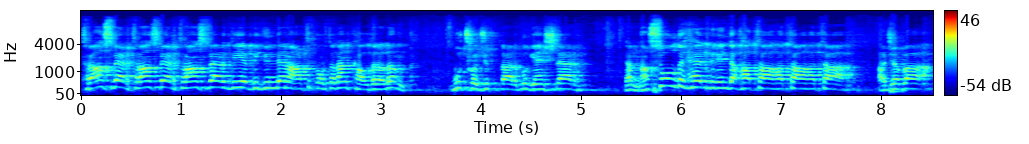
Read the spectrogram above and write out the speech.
Transfer, transfer, transfer diye bir gündemi artık ortadan kaldıralım. Bu çocuklar, bu gençler ya nasıl oldu her birinde hata, hata, hata? Acaba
